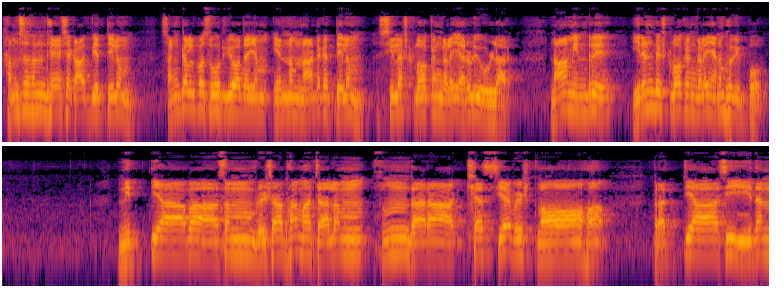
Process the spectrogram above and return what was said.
ஹம்சசந்தேச காவியத்திலும் சங்கல்ப சூரியோதயம் என்னும் நாடகத்திலும் சில ஸ்லோகங்களை அருளியுள்ளார் நாம் இன்று இரண்டு ஸ்லோகங்களை அனுபவிப்போம் नित्यावासम् वृषभमचलम् सुन्दराख्यस्य विष्णोः प्रत्यासीदन्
